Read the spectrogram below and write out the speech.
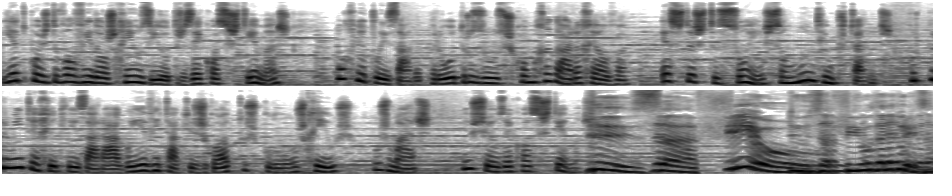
e é depois devolvida aos rios e outros ecossistemas ou reutilizada para outros usos, como regar a relva. Estas estações são muito importantes porque permitem reutilizar a água e evitar que os esgotos poluam os rios, os mares e os seus ecossistemas. Desafio! Desafio da natureza.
